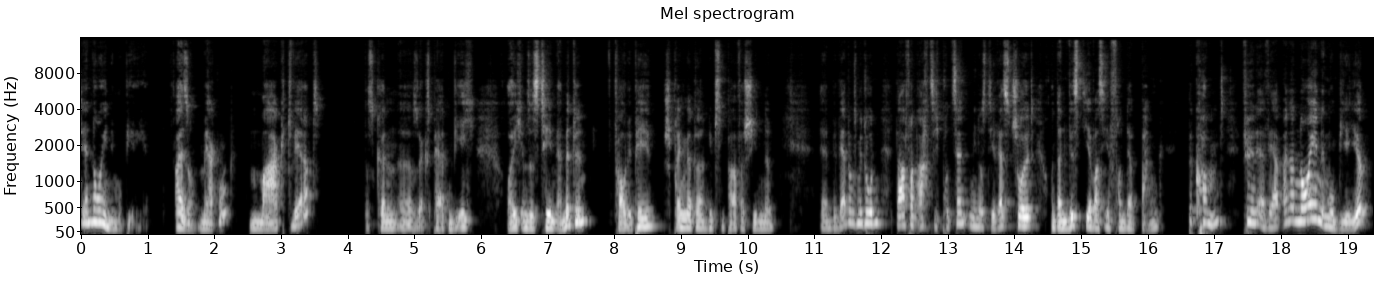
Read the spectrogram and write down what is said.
der neuen Immobilie. Also merken, Marktwert, das können äh, so Experten wie ich euch im System ermitteln. VDP, Sprengnetter, gibt es ein paar verschiedene äh, Bewertungsmethoden. Davon 80 Prozent minus die Restschuld und dann wisst ihr, was ihr von der Bank bekommt für den Erwerb einer neuen Immobilie.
